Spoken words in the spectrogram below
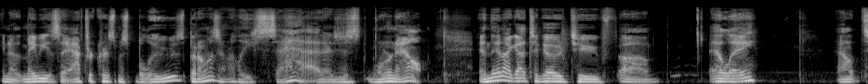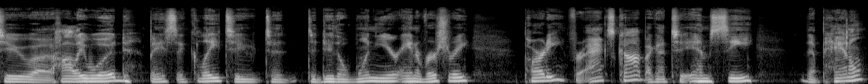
you know maybe it's the after Christmas blues, but I wasn't really sad. I just worn out. And then I got to go to uh, L.A out to uh, Hollywood, basically to to to do the one year anniversary party for Axe Cop. I got to MC the panel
